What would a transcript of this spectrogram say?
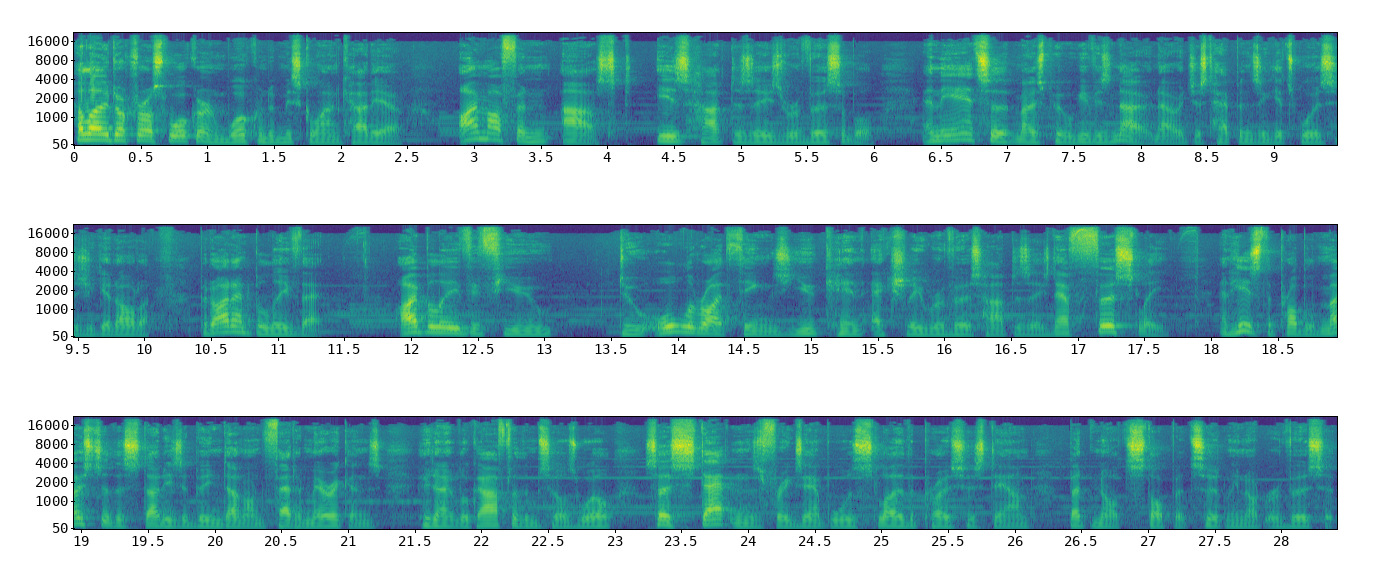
Hello, Dr. Ross Walker, and welcome to Miss Miskawaan Cardio. I'm often asked, is heart disease reversible? And the answer that most people give is no, no, it just happens and gets worse as you get older. But I don't believe that. I believe if you do all the right things, you can actually reverse heart disease. Now, firstly, and here's the problem most of the studies have been done on fat Americans who don't look after themselves well. So, statins, for example, will slow the process down but not stop it, certainly not reverse it.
